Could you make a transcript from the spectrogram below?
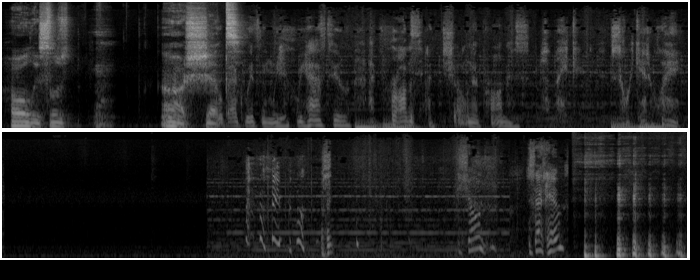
Holy so. Oh shit. Go back with them. We, we have to. I promise. I've shown. I promise. I'll make it. So we get away. Sean, is that him?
